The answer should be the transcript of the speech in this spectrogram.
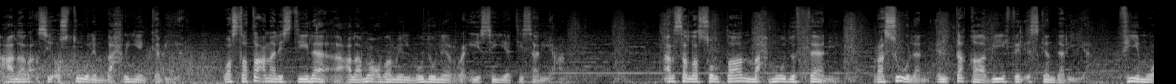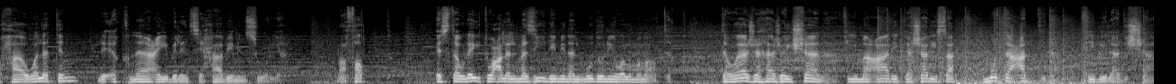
على رأس أسطول بحري كبير واستطعنا الاستيلاء على معظم المدن الرئيسية سريعا. أرسل السلطان محمود الثاني رسولا التقى بي في الإسكندرية في محاولة لإقناعي بالانسحاب من سوريا. رفضت استوليت على المزيد من المدن والمناطق. تواجه جيشانا في معارك شرسة متعددة في بلاد الشام.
